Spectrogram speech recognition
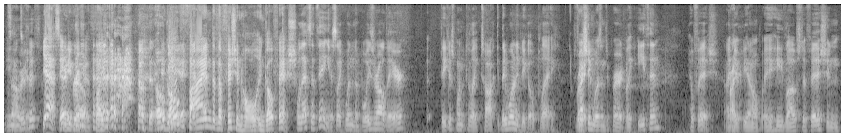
Andy sounds Griffith? Yes, Andy you go. Griffith. Like, Oh, go find the fishing hole and go fish. Well, that's the thing. It's like when the boys are all there, they just wanted to like talk. They wanted to go play. Right. Fishing wasn't the priority. Like Ethan, he'll fish. Like Right. if, you know, he loves to fish and.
